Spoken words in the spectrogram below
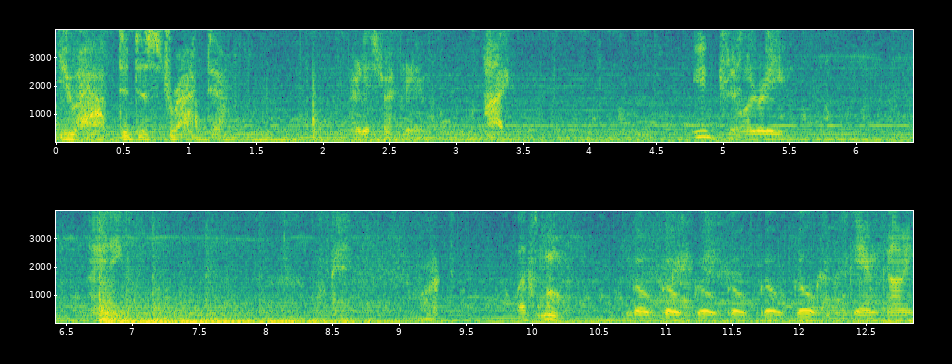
You have to distract him. I distracted him. Hi. Interesting. Already hiding. Okay, worked. Let's move. Go, go, go, go, go, go. Okay, I'm coming.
